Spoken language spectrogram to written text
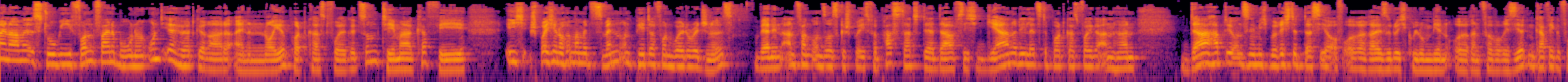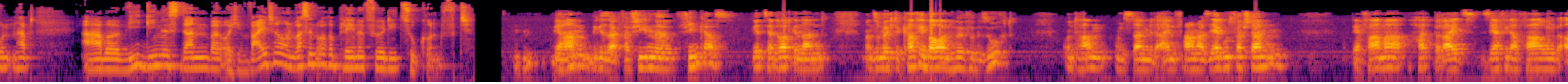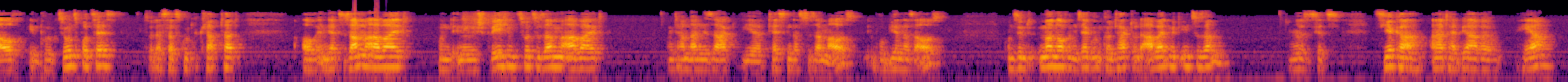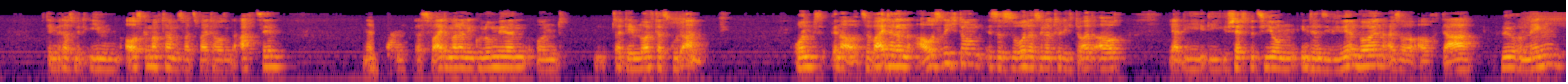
mein Name ist Tobi von Feine Bohne und ihr hört gerade eine neue Podcast-Folge zum Thema Kaffee. Ich spreche noch immer mit Sven und Peter von World Originals. Wer den Anfang unseres Gesprächs verpasst hat, der darf sich gerne die letzte Podcast-Folge anhören. Da habt ihr uns nämlich berichtet, dass ihr auf eurer Reise durch Kolumbien euren favorisierten Kaffee gefunden habt. Aber wie ging es dann bei euch weiter und was sind eure Pläne für die Zukunft? Wir haben, wie gesagt, verschiedene Fincas, wird es ja dort genannt, man so möchte, Kaffeebauernhöfe besucht und haben uns dann mit einem Farmer sehr gut verstanden. Der Farmer hat bereits sehr viel Erfahrung auch im Produktionsprozess, sodass das gut geklappt hat. Auch in der Zusammenarbeit und in den Gesprächen zur Zusammenarbeit und haben dann gesagt, wir testen das zusammen aus, wir probieren das aus und sind immer noch in sehr guten Kontakt und arbeiten mit ihm zusammen. Das ist jetzt circa anderthalb Jahre her, nachdem wir das mit ihm ausgemacht haben. Das war 2018. Das zweite Mal dann in Kolumbien und seitdem läuft das gut an. Und genau, zur weiteren Ausrichtung ist es so, dass wir natürlich dort auch ja, die, die Geschäftsbeziehungen intensivieren wollen, also auch da höhere Mengen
